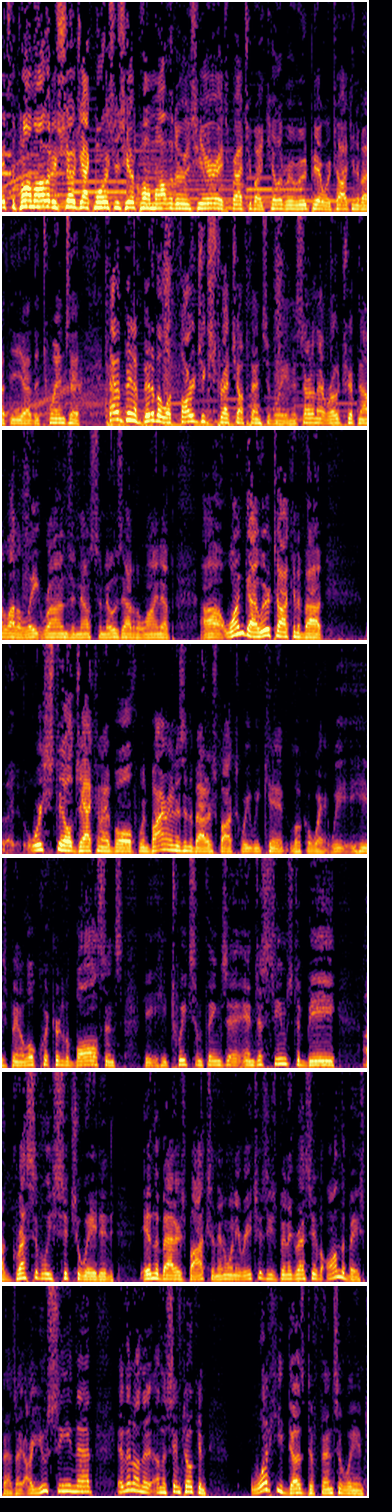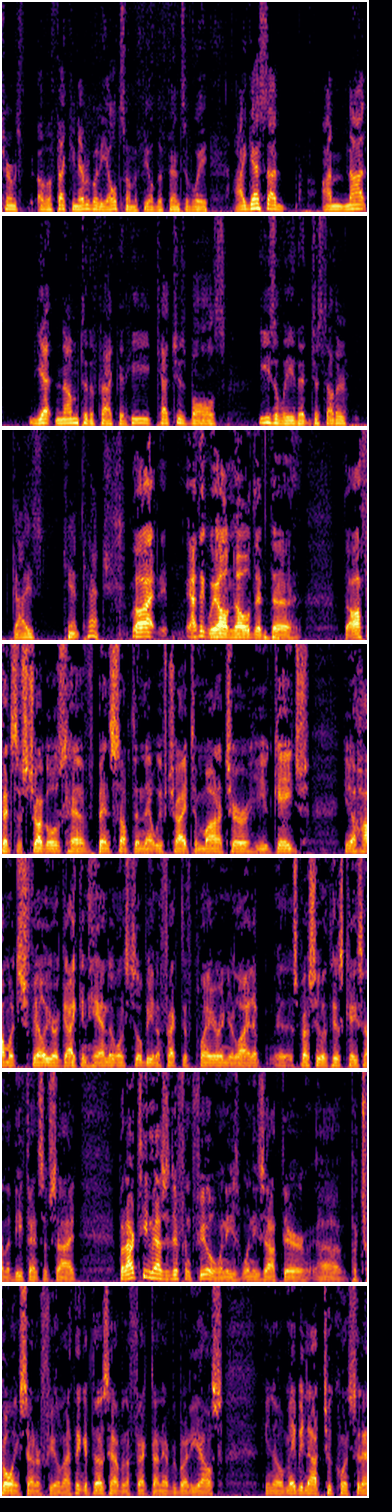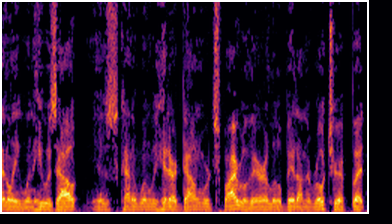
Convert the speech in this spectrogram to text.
It's the Paul Molitor Show. Jack Morris is here. Paul Molitor is here. It's brought to you by Killebrew Root Beer. We're talking about the uh, the Twins. Uh, kind of been a bit of a lethargic stretch offensively, and they start on that road trip. Not a lot of late runs, and now Sano's out of the lineup. Uh, one guy we were talking about, we're still Jack and I both. When Byron is in the batter's box, we, we can't look away. We he's been a little quicker to the ball since he he tweaked some things and just seems to be aggressively situated in the batter's box. And then when he reaches, he's been aggressive on the base paths. Are, you seeing that? And then on the on the same token, what he does defensively in terms of affecting everybody else on the field defensively, I guess I I'm not yet numb to the fact that he catches balls easily that just other guys can't catch. Well, I, I think we all know that the the offensive struggles have been something that we've tried to monitor. You gauge, you know, how much failure a guy can handle and still be an effective player in your lineup, especially with his case on the defensive side. But our team has a different feel when he's when he's out there uh, patrolling center field. I think it does have an effect on everybody else you know, maybe not too coincidentally, when he was out is kind of when we hit our downward spiral there a little bit on the road trip. But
